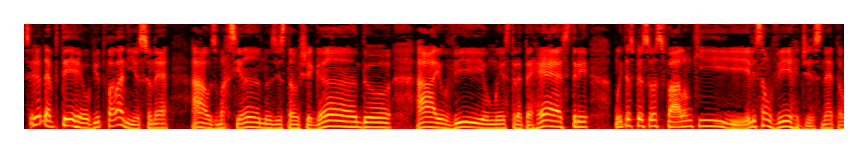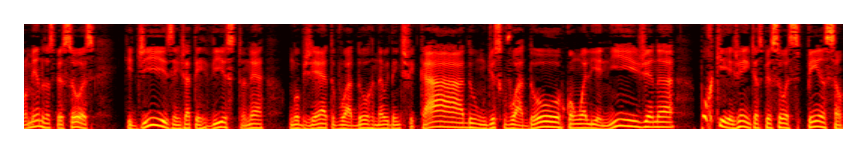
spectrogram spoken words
Você já deve ter ouvido falar nisso, né? Ah, os marcianos estão chegando. Ah, eu vi um extraterrestre. Muitas pessoas falam que eles são verdes, né? Pelo menos as pessoas que dizem já ter visto, né? Um objeto voador não identificado, um disco voador com um alienígena. Por que, gente, as pessoas pensam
